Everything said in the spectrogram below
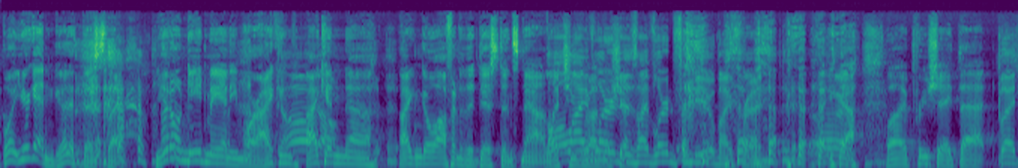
Boy, you're getting good at this thing. You don't need me anymore. I can, oh, I can, uh, I can go off into the distance now and let all you I've run learned is I've learned from you, my friend. yeah, well, I appreciate that. But,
